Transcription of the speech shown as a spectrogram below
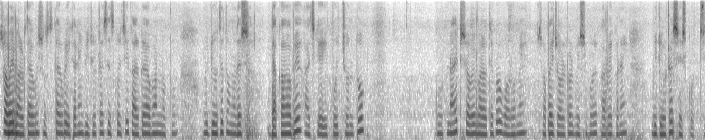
সবাই ভালো থাকবে, সুস্থ থাকবে। এখানেই ভিডিওটা শেষ করছি। কালকে আবার নতুন ভিডিওতে তোমাদের দেখা হবে। আজকে এই পর্যন্ত। গুড নাইট সবাই ভালো থেকো। গরমে সবাই জল টল বেশি করে খাবে। এখানে ভিডিওটা শেষ করছি।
